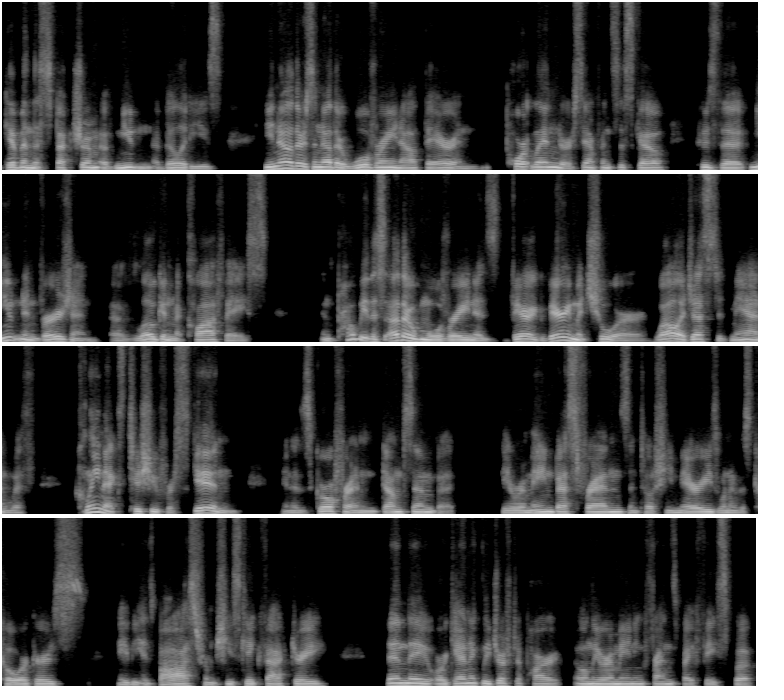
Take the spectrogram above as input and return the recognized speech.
Given the spectrum of mutant abilities, you know there's another Wolverine out there in Portland or San Francisco who's the mutant inversion of Logan McClawface. And probably this other Wolverine is very, very mature, well adjusted man with Kleenex tissue for skin. And his girlfriend dumps him, but they remain best friends until she marries one of his coworkers, maybe his boss from Cheesecake Factory. Then they organically drift apart, only remaining friends by Facebook,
